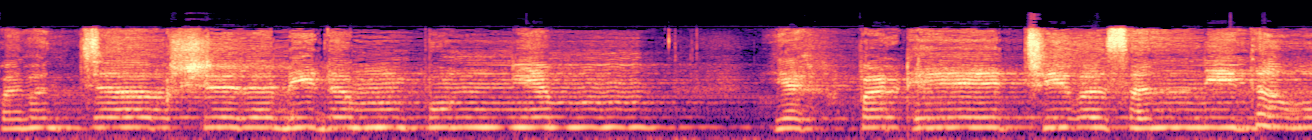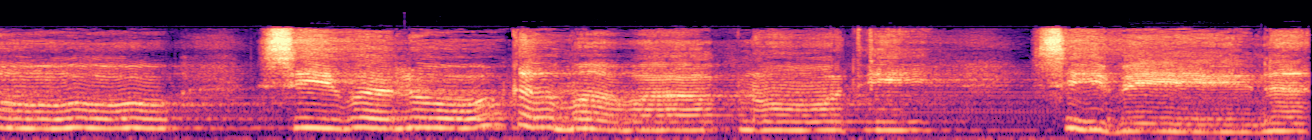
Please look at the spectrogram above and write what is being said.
पञ्चाक्षरमिदं पुण्यम् यः पठेच्छिवसन्निधौ शिवलोकमवाप्नोति। शिवेन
